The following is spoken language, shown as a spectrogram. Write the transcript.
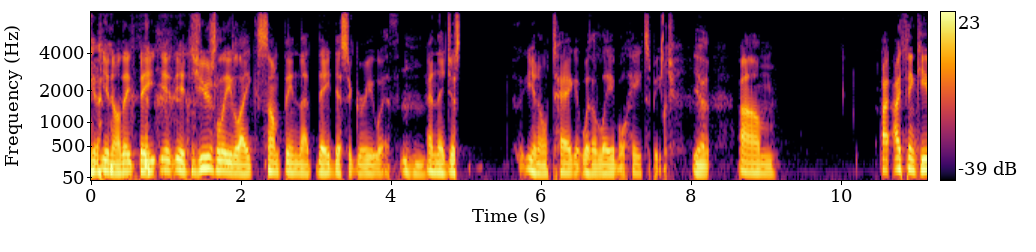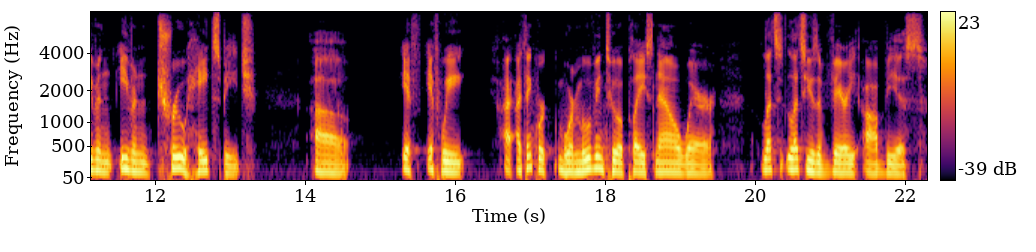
Yeah. You know, they they it, it's usually like something that they disagree with, Mm-hmm. and they just you know tag it with a label hate speech. Yeah. Um, I, I think even even true hate speech, uh, if if we, I, I think we're we're moving to a place now where let's let's use a very obvious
